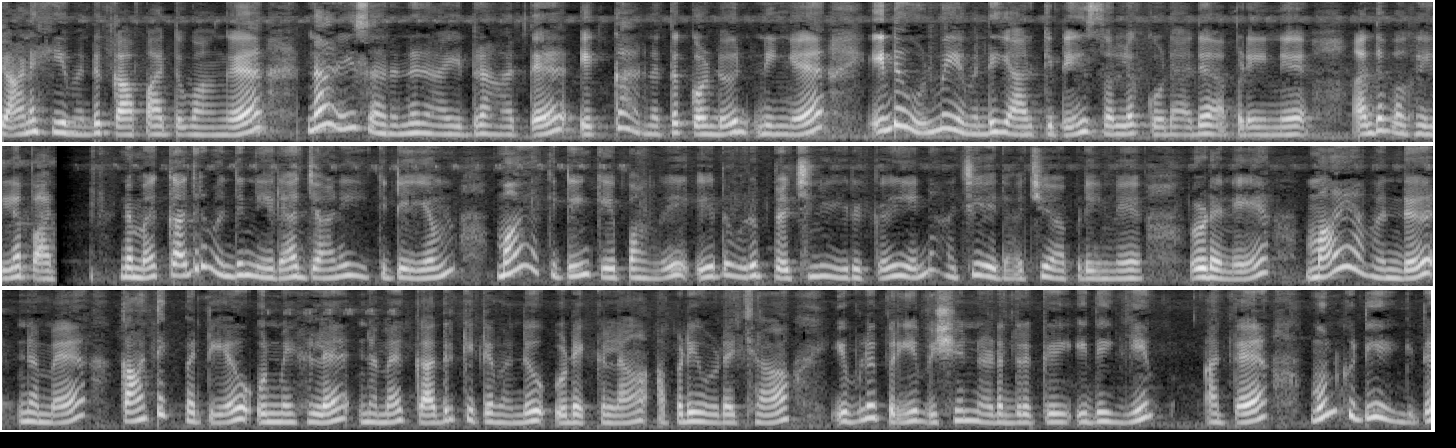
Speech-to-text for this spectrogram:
ஜானகியை வந்து காப்பாற்றுவாங்க நானே சரணன் ஆயிடுற அத்தை எக்காரணத்தை கொண்டு நீங்கள் இந்த உண்மையை வந்து யார்கிட்டையும் சொல்லக்கூடாது அப்படின்னு அந்த வகையில் பார்த்து நம்ம கதிர் வந்து நேராக ஜானகிக்கிட்டேயும் மாயாக்கிட்டேயும் கேட்பாங்க. ஏதோ ஒரு பிரச்சனை இருக்குது என்ன ஆச்சு? ஏதாச்சு அப்படின்னு. உடனே மாயா வந்து நம்ம கார்த்திக் பற்றிய உண்மைகளை நம்ம கதிர்கிட்ட வந்து உடைக்கலாம். அப்படி உடைச்சா இவ்வளோ பெரிய விஷயம் நடந்திருக்கு. இதை ஏன் அத்தை முன்கூட்டி என்கிட்ட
